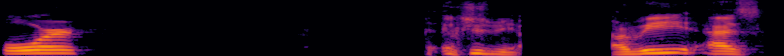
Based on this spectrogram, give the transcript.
or excuse me are we as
